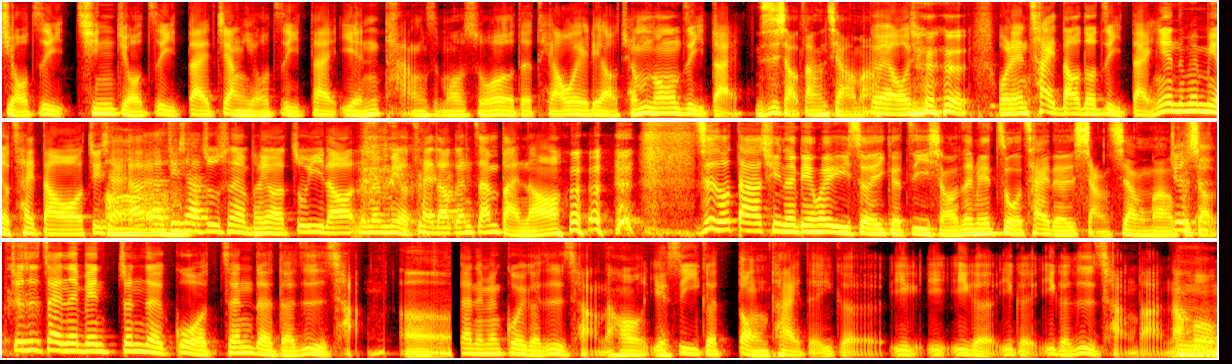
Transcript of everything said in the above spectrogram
酒自己清酒自己带，酱油自己带，盐糖什么所有的调味料全部通通自己带。你是小当家吗？对啊，我就我连菜刀都自己带，因为那边没有菜刀哦。接下来要要接下来住村的朋友注意喽，那边没有菜刀跟砧板哦。所以说大家去那边会预设一个自己想要在那边做菜的想象吗？就是就是在那边真的过真的的日常，呃，在那边过一个日常，然后也是一个动态的一个一一一个一个一个日常吧，然后。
